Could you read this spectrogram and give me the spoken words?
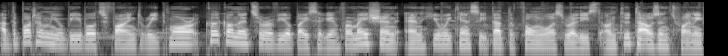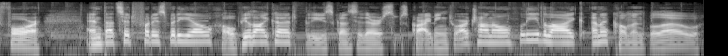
At the bottom you'll be able to find read more, click on it to reveal basic information and here we can see that the phone was released on 2024. And that's it for this video, hope you like it, please consider subscribing to our channel, leave a like and a comment below.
